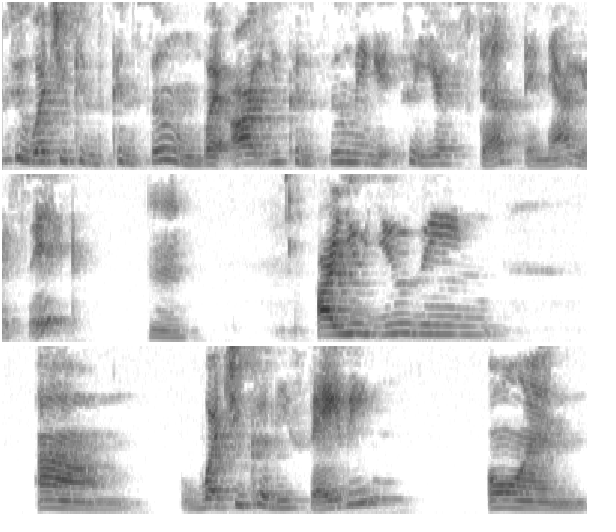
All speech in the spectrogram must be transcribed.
Mhm. to what you can consume, but are you consuming it to your stuff and now you're sick? Mm. Are you using um what you could be saving on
